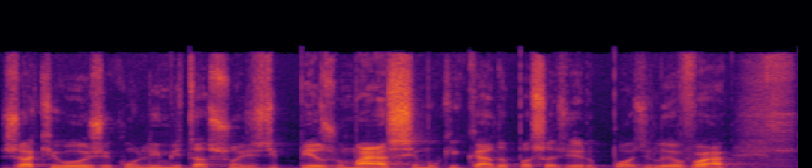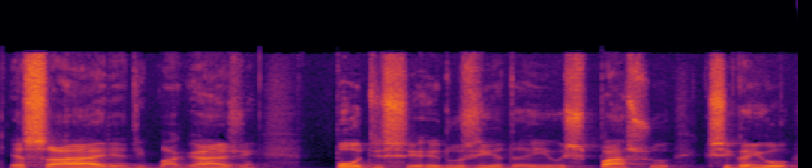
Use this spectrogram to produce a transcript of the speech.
já que hoje, com limitações de peso máximo que cada passageiro pode levar, essa área de bagagem pôde ser reduzida e o espaço que se ganhou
